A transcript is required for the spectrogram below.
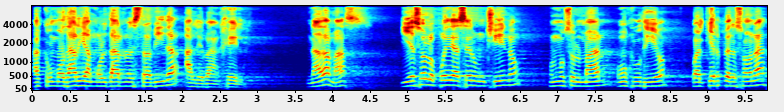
acomodar y amoldar nuestra vida al Evangelio. Nada más. Y eso lo puede hacer un chino, un musulmán, un judío, cualquier persona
